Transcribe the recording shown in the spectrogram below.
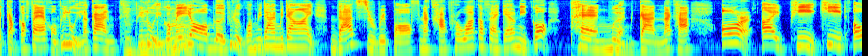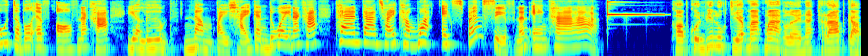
ดกับกาแฟของพี่หลุยละกันอื้อหือพี่หลุยก็ไม่ยอมเลย พี่หลุยว่าไม่ได้ไม่ได้ that's a rip off นะคะ เพราะว่ากาแฟแก้วนี้ก็แพงเหมือนกันนะคะ or IP ขีด O double F off นะคะ อย่าลืมนำไปใช้กันด้วยนะคะ แทนการใช้คำว่า expensive นั่นเองค่ะ ขอบคุณพี่ลูกเจี๊ยบมากๆเลยนะครับ กับ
